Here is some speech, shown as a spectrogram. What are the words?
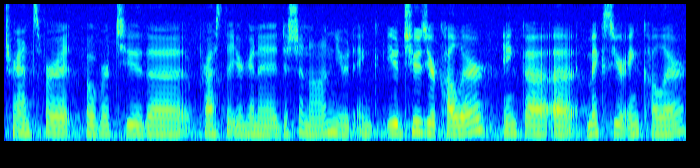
transfer it over to the press that you're going to edition on. You would ink, you'd choose your color, ink, uh, uh, mix your ink color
